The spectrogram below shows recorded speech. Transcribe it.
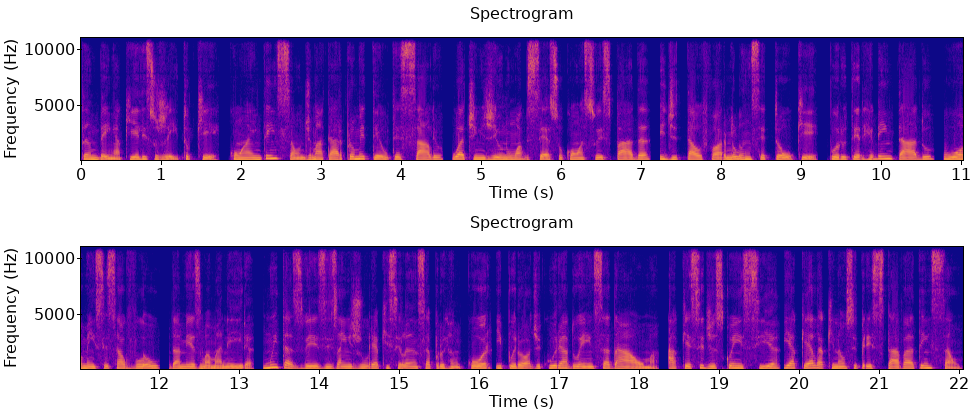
Também aquele sujeito que, com a intenção de matar Prometeu Tessálio, o atingiu num abscesso com a sua espada, e de tal forma o lancetou que, por o ter rebentado, o homem se salvou, da mesma maneira, muitas vezes a injúria que se lança por rancor e por ódio cura a doença da alma, a que se desconhecia e aquela que não se prestava atenção.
